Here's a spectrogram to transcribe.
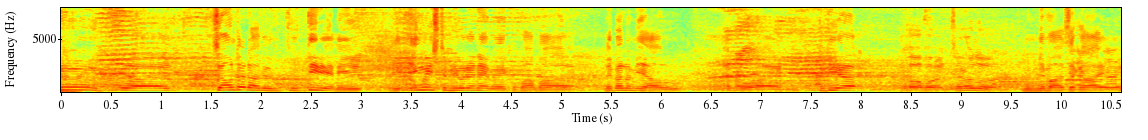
သူဟိုကျောင်းတက်တာသူသူတည်တယ်လေဒီ English တစ်မျိုးတည်းနဲ့ပဲကဘာမှာလည်းပဲလို့မရဘူးဟိုဒီကဟိုဘောကျွန်တော်တို့မြန်မာစကားရယ်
